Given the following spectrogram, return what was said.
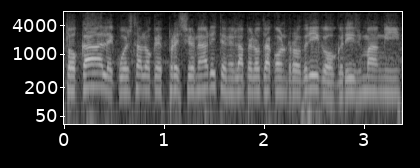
toca, le cuesta lo que es presionar y tener la pelota con Rodrigo, Grisman y,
